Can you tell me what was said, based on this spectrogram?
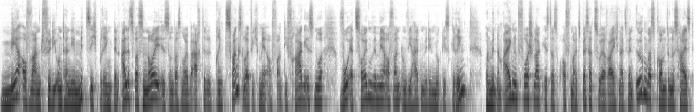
Mehraufwand für die Unternehmen mit sich bringt. Denn alles, was neu ist und was neu beachtet wird, bringt zwangsläufig Mehraufwand. Die Frage ist nur, wo erzeugen wir Mehraufwand und wie halten wir den möglichst gering? Und mit einem eigenen Vorschlag ist das oftmals besser zu erreichen, als wenn irgendwas kommt und es heißt,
